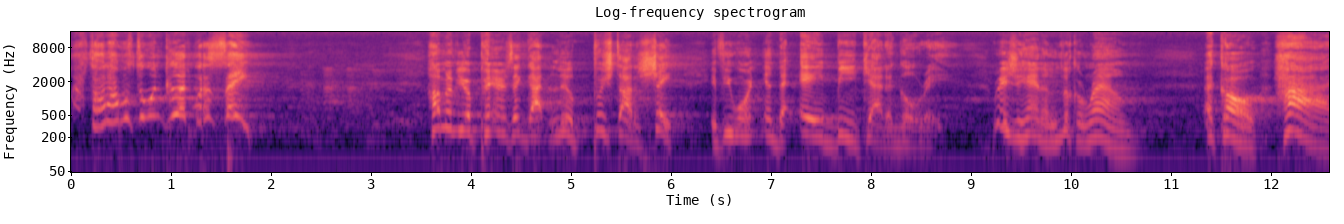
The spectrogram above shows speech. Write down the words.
I thought I was doing good with a C. How many of your parents had gotten a little pushed out of shape if you weren't in the A B category? Raise your hand and look around. That's called high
